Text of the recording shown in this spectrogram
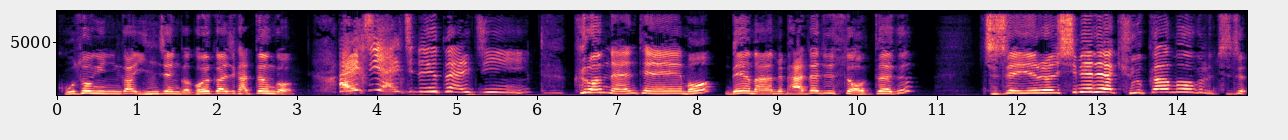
고성인가 인제인가 거기까지 갔던 거. 알지 알지 내가 다 알지 그런 나한테 뭐 내 마음을 받아줄 수 없다고? 진짜 이런 시베리아 귤 까먹을 진짜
